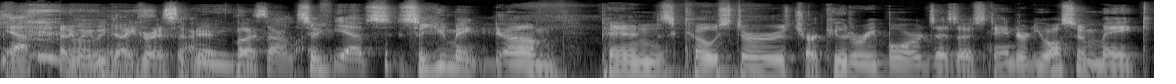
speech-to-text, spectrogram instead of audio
yeah. anyway, we digress a bit. But It's our life. so Yep. so you make um, pens, coasters, charcuterie boards as a standard. You also make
